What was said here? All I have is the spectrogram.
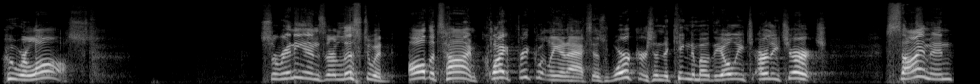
who were lost. Cyrenians are listed all the time, quite frequently in Acts, as workers in the kingdom of the early church. Simon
